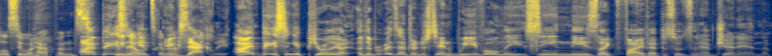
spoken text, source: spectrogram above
we'll see what happens. I'm basing it gonna- exactly. I'm basing it purely on the broomheads have to understand. We've only seen these like five episodes that have Jenna in them.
